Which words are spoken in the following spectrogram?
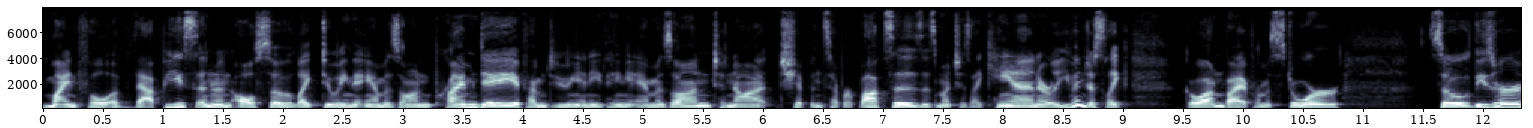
mindful of that piece and then also like doing the Amazon Prime Day if I'm doing anything Amazon to not ship in separate boxes as much as I can or even just like go out and buy it from a store. So these are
